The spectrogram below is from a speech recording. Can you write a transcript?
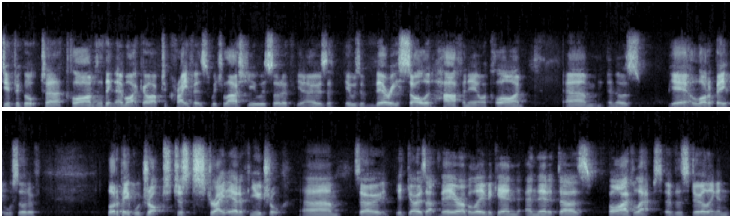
difficult uh, climbs. I think they might go up to Crafers, which last year was sort of you know it was a it was a very solid half an hour climb, um, and there was yeah a lot of people sort of a lot of people dropped just straight out of neutral. Um, so it goes up there, I believe, again, and then it does five laps of the Stirling. And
